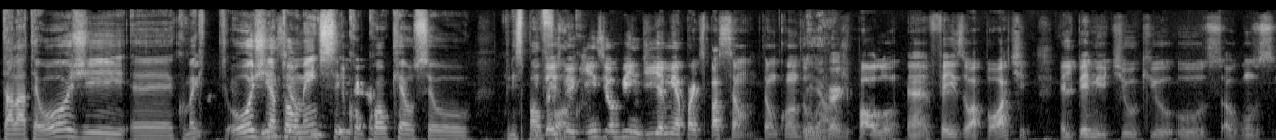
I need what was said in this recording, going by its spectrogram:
tá lá até hoje? É, como é que. Hoje, atualmente, qual, qual que é o seu principal em 2015 foco. eu vendi a minha participação. Então, quando Legal. o Jorge Paulo é, fez o aporte, ele permitiu que os, alguns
